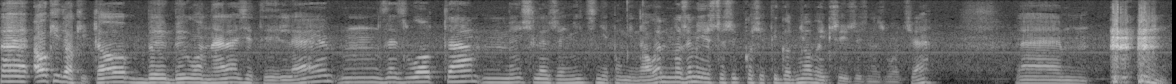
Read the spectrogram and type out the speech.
E, okidoki, to by było na razie tyle mm, ze złota. Myślę, że nic nie pominąłem. Możemy jeszcze szybko się tygodniowej przyjrzeć na złocie.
